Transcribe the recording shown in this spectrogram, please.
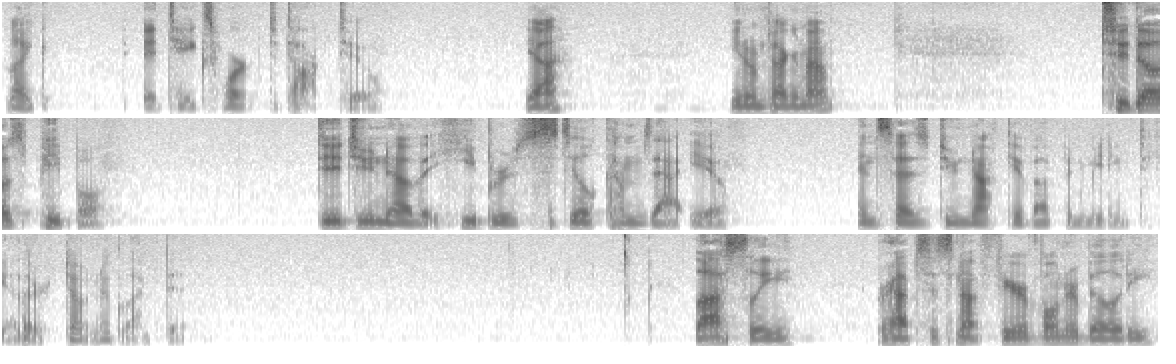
like it takes work to talk to. Yeah? You know what I'm talking about? To those people, did you know that Hebrews still comes at you and says, do not give up in meeting together? Don't neglect it. Lastly, perhaps it's not fear of vulnerability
